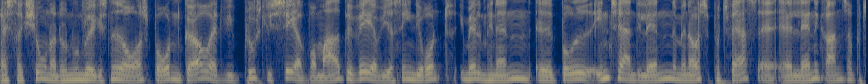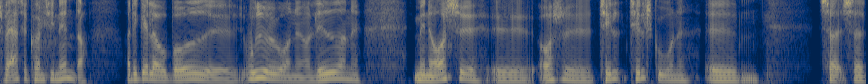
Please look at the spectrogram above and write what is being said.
restriktioner, der nu lægges ned over sporten, gør jo, at vi pludselig ser, hvor meget bevæger vi os egentlig rundt imellem hinanden, øh, både internt i landene, men også på tværs af, af landegrænser, på tværs af kontinenter. Og det gælder jo både øh, udøverne og lederne, men også, øh, også til, tilskuerne. Øh, så, så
